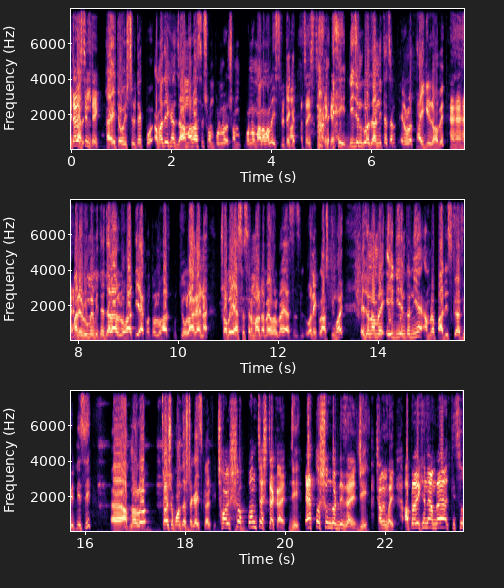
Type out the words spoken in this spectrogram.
এটা আর- স্টিল টেক হ্যাঁ এটাও স্টিল টেক আমাদের এখানে যা মাল আছে সম্পূর্ণ সম্পূর্ণ মালামাল স্টিল টেকের আচ্ছা স্টিল টেকের এই ডিজাইনগুলো যারা নিতে চান এগুলো থাই গ্রিল হবে। হ্যাঁ হ্যাঁ হ্যাঁ। মানে রুমের ভিতরে যারা লোহা দিয়ে এখন তো লোহার কেউ লাগায় না। সবাই এস এর মালটা ব্যবহার করে এস অনেক লাস্টিং হয়। এই জন্য আমরা এই ডিএনটা নিয়ে আমরা পার স্কোয়ার ফিট নিছি আহ, আপনার হলো ছয়শো পঞ্চাশ টাকা স্কোয়ার ফিট ছয়শো পঞ্চাশ টাকায়? জি। এত সুন্দর ডিজাইন জি। শামিম ভাই আপনার এখানে আমরা কিছু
